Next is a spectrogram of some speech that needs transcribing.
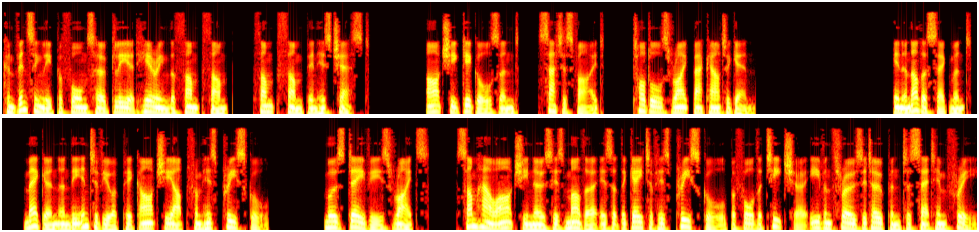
convincingly performs her glee at hearing the thump-thump, thump-thump in his chest. Archie giggles and, satisfied, toddles right back out again. In another segment, Meghan and the interviewer pick Archie up from his preschool. Ms. Davies writes, Somehow Archie knows his mother is at the gate of his preschool before the teacher even throws it open to set him free.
